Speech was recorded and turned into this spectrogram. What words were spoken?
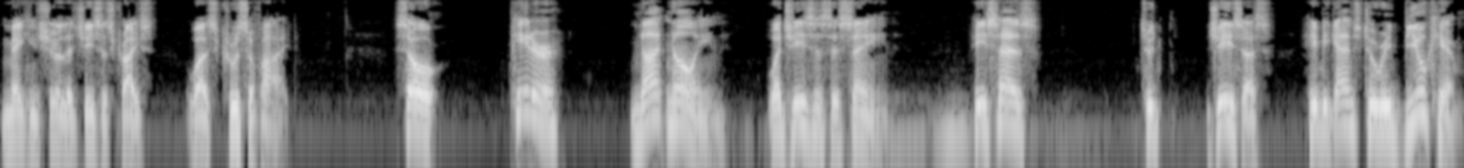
making sure that Jesus Christ was crucified. So, Peter, not knowing what Jesus is saying, he says to Jesus, he begins to rebuke him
